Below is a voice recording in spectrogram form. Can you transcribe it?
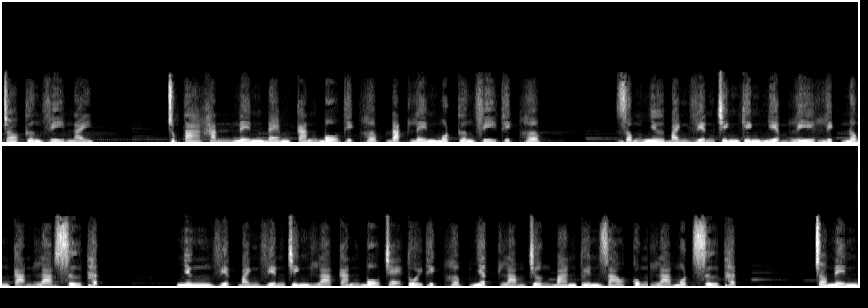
cho cương vị này. Chúng ta hẳn nên đem cán bộ thích hợp đặt lên một cương vị thích hợp. Giống như Bành Viễn Trinh kinh nghiệm lý lịch nông cạn là sự thật. Nhưng việc Bành Viễn Trinh là cán bộ trẻ tuổi thích hợp nhất làm trưởng ban tuyên giáo cũng là một sự thật. Cho nên,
